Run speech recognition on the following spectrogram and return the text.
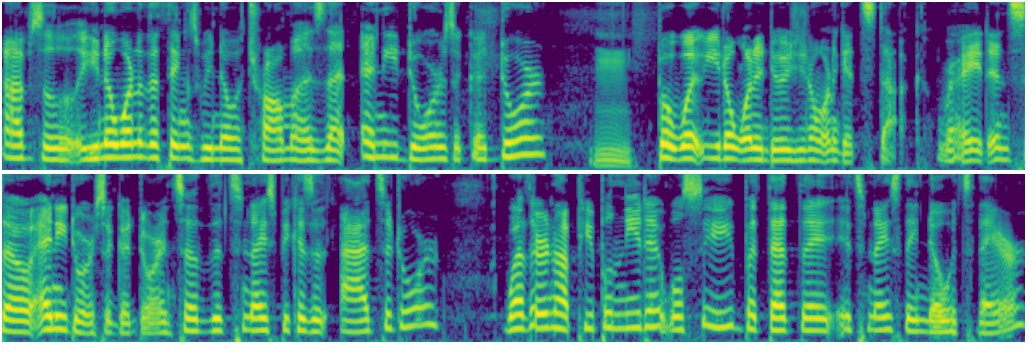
Absolutely. You know, one of the things we know with trauma is that any door is a good door. But what you don't want to do is you don't want to get stuck, right? And so any door is a good door. And so it's nice because it adds a door. Whether or not people need it, we'll see. But that they, it's nice they know it's there,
